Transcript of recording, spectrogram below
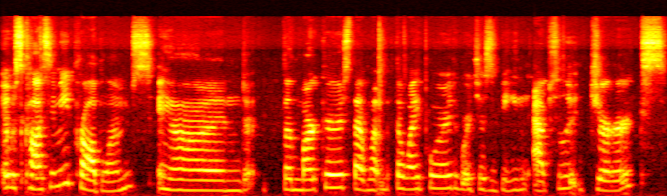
it was causing me problems and the markers that went with the whiteboard were just being absolute jerks.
